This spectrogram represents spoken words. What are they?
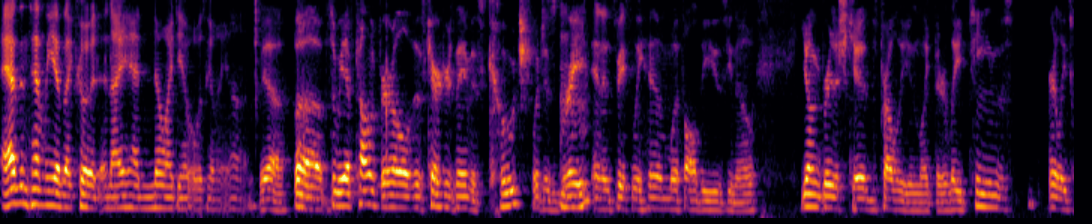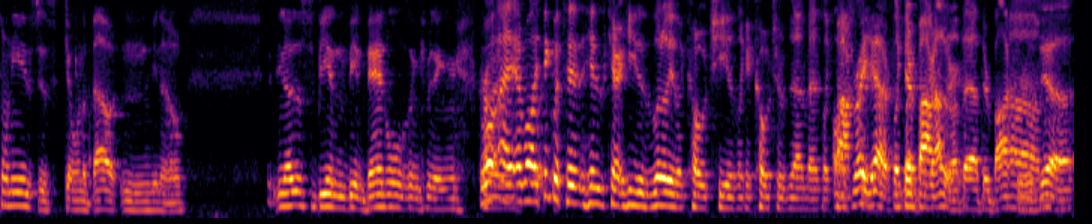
as intently as I could, and I had no idea what was going on. yeah. But uh, so we have Colin Farrell. This character's name is Coach, which is great, Mm-hmm. and it's basically him with all these, you know, young British kids, probably in like their late teens, early twenties, just going about and you know. You know, just being being vandals and committing Well, I crimes. well, I think with his, his character, he is literally the coach. He is like a coach of them as like Oh, that's right. Yeah, like they're I boxers. about that. They're boxers. Um, yeah.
